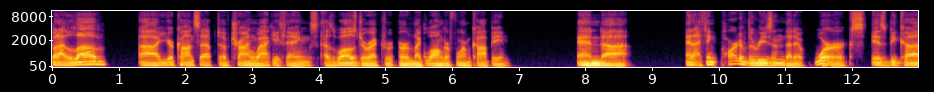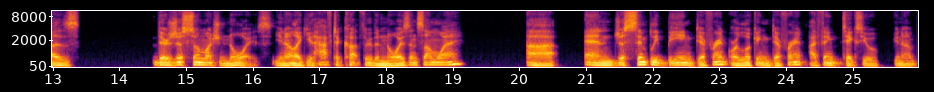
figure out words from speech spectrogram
But i love uh, your concept of trying wacky things as well as direct or like longer form copy. And uh, and I think part of the reason that it works is because there's just so much noise, you know, like you have to cut through the noise in some way. Uh, and just simply being different or looking different, I think takes you, you know,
